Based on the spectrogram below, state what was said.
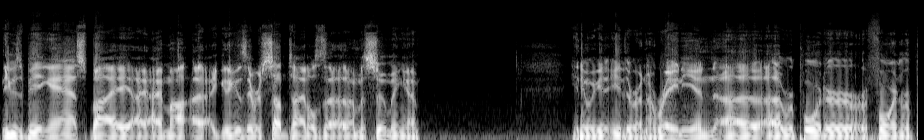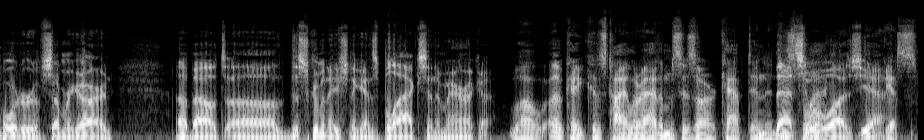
He was being asked by I, am uh, because there were subtitles. Uh, I'm assuming a you know either an Iranian uh, uh, reporter or a foreign reporter of some regard about uh, discrimination against blacks in America. Well, okay, because Tyler Adams is our captain. And That's who it was, yeah. Yes.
